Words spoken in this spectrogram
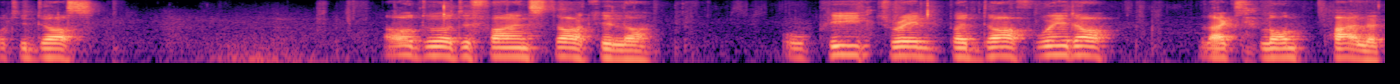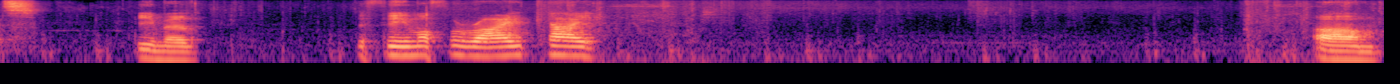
What he does. How do I define Starkiller? OP trained by Darth Vader likes blonde pilots. Female. The theme of variety. Um.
